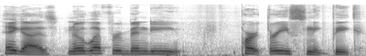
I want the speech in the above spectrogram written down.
Hey guys, no Left 4 Bendy Part 3 sneak peek,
